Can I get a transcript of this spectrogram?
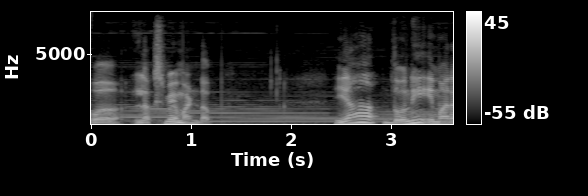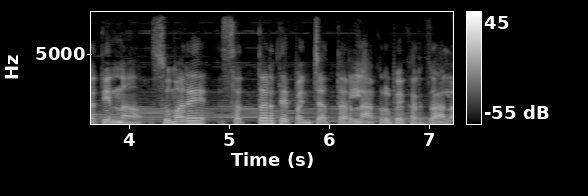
व लक्ष्मी मंडप. या दोन्ही इमारतींना सुमारे सत्तर ते पंच्याहत्तर लाख रुपये खर्च आला.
